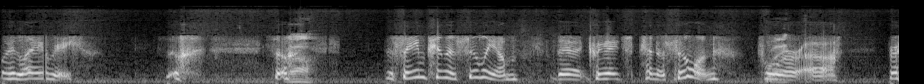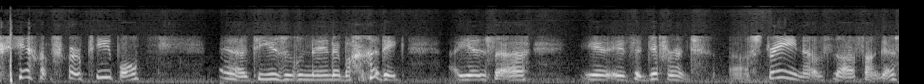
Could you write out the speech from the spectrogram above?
bilaiae. So, so Wow. the same penicillium that creates penicillin for Right. uh, for, yeah, for people uh, to use as an antibiotic is uh, it's a different uh, strain of uh, fungus,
